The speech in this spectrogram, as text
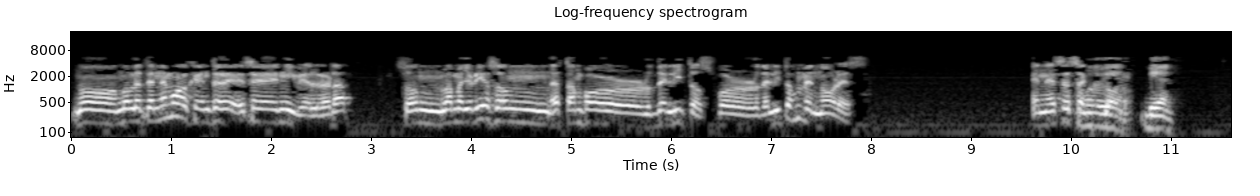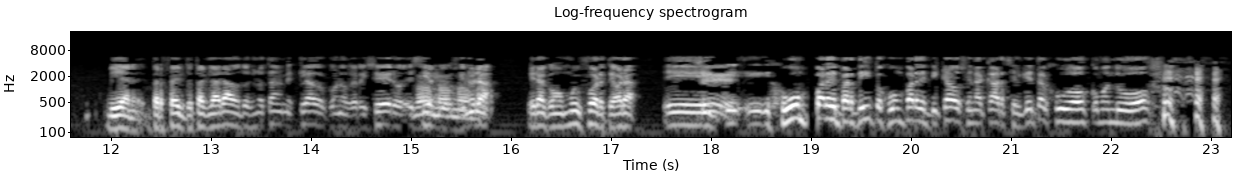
no, no le tenemos a gente de ese nivel, ¿verdad? Son, la mayoría son, están por delitos, por delitos menores. En ese sector. Muy bien, bien, perfecto, está aclarado. Entonces no están mezclados con los guerrilleros, es cierto, no, no, era, era como muy fuerte. Ahora, eh, jugó un par de partiditos, jugó un par de picados en la cárcel. ¿Qué tal jugó? ¿Cómo anduvo?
